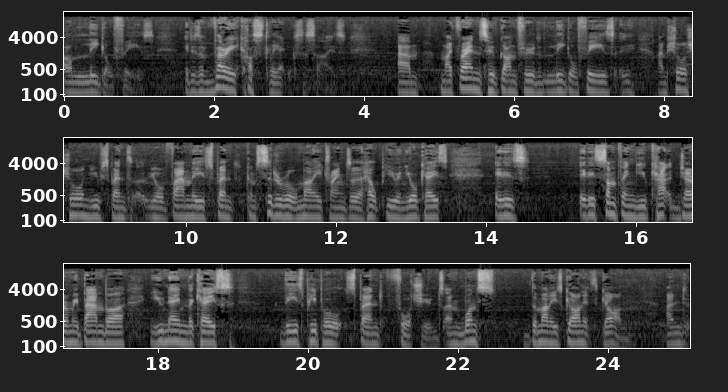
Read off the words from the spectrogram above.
on legal fees. It is a very costly exercise. Um, my friends who've gone through the legal fees, I'm sure, Shaun, you've spent, your family spent considerable money trying to help you in your case. It is, it is something you can, Jeremy Bamber, you name the case, these people spend fortunes, and once the money's gone, it's gone. And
